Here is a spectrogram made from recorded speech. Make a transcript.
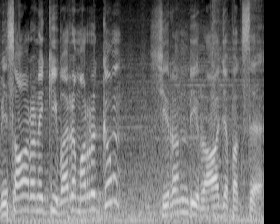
விசாரணைக்கு வர மறுக்கும் சிரந்தி ராஜபக்ச.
